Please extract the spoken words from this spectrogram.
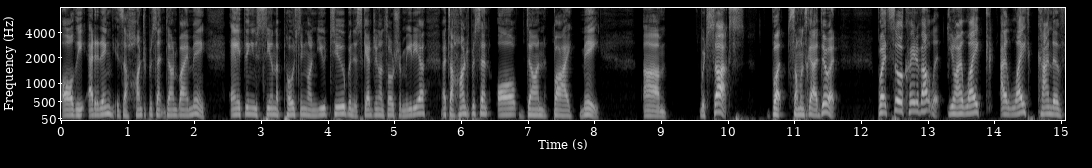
All the editing is 100% done by me. Anything you see on the posting on YouTube and the scheduling on social media, that's 100% all done by me. Um, which sucks, but someone's got to do it but it's still a creative outlet. You know, I like I like kind of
